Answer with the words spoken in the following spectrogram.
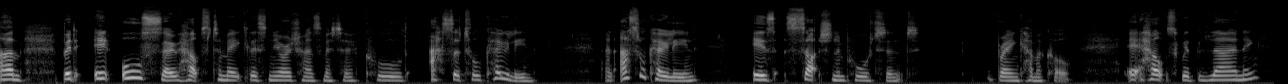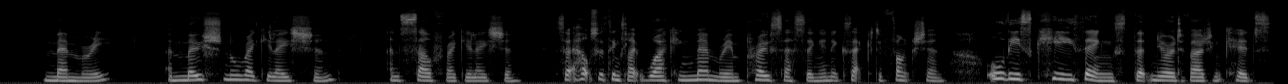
Um, but it also helps to make this neurotransmitter called acetylcholine. And acetylcholine is such an important brain chemical. It helps with learning, memory, emotional regulation, and self regulation. So it helps with things like working memory and processing and executive function, all these key things that neurodivergent kids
